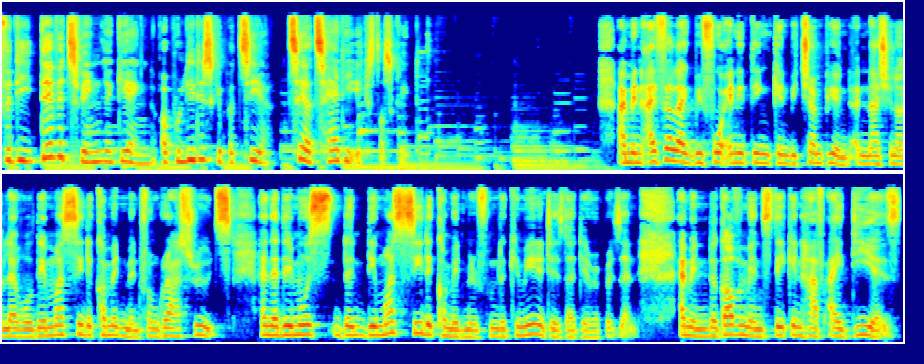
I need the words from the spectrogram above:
fordi det vil tvinge regeringen og politiske partier til at tage de ekstra skridt. I mean, I feel like before anything can be championed at national level, they must see the commitment from grassroots and that they must, they must see the commitment from the communities that they represent. I mean, the governments, they can have ideas,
